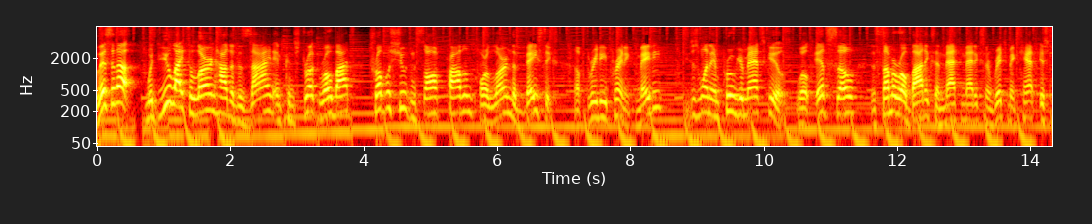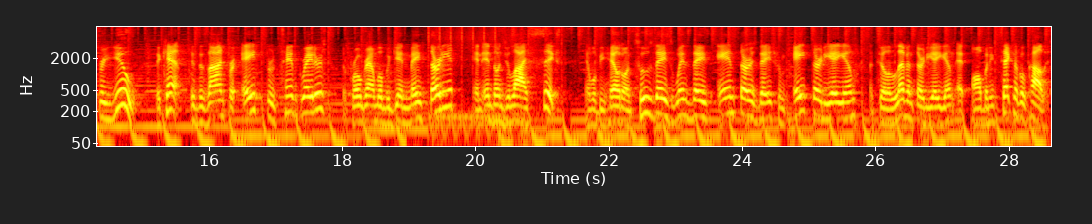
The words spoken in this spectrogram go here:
Listen up! Would you like to learn how to design and construct robots, troubleshoot and solve problems, or learn the basics of 3D printing? Maybe you just want to improve your math skills. Well, if so, the Summer Robotics and Mathematics Enrichment Camp is for you. The camp is designed for 8th through 10th graders. The program will begin May 30th and end on July 6th and will be held on Tuesdays, Wednesdays, and Thursdays from 8.30 a.m. until 11.30 a.m. at Albany Technical College.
